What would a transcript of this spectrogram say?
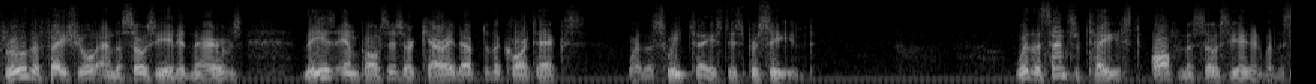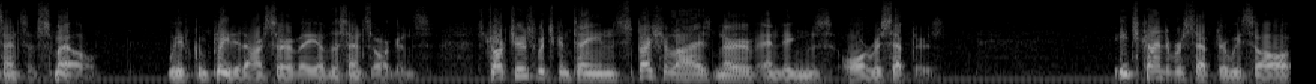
Through the facial and associated nerves, these impulses are carried up to the cortex where the sweet taste is perceived. With the sense of taste often associated with the sense of smell, we've completed our survey of the sense organs, structures which contain specialized nerve endings or receptors. Each kind of receptor we saw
